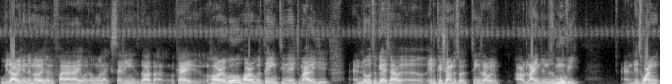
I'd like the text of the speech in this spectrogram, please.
without even the knowledge of the father that he was almost like selling his daughter. Okay, horrible, horrible thing, teenage marriage and know to get our uh, education. Those are things that were outlined in this movie. And there's one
